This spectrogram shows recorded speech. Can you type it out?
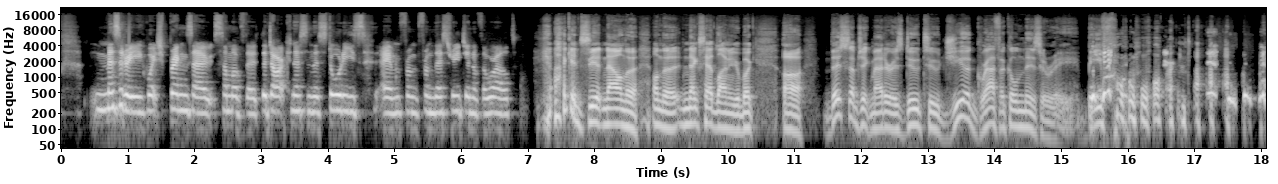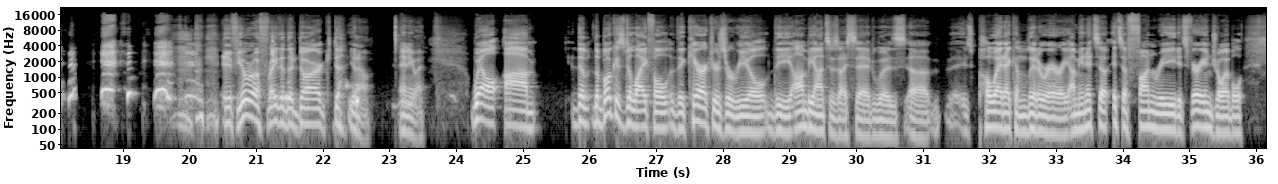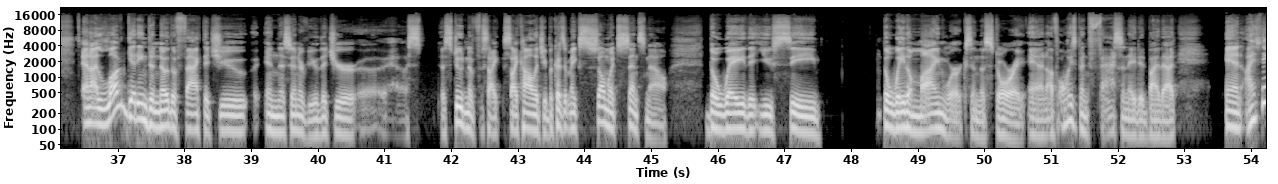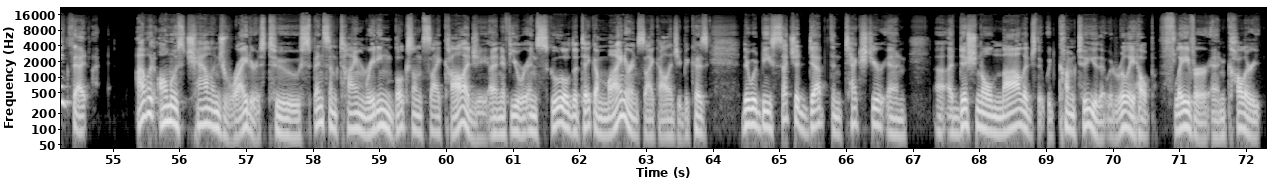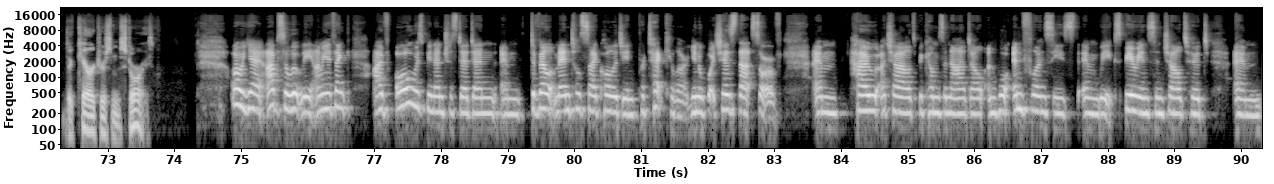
misery which brings out some of the the darkness and the stories um, from from this region of the world. I can see it now on the on the next headline of your book. Uh, this subject matter is due to geographical misery. Be forewarned. if you're afraid of the dark, you know. Anyway, well, um, the the book is delightful. The characters are real. The ambiance, as I said, was uh, is poetic and literary. I mean, it's a it's a fun read. It's very enjoyable, and I loved getting to know the fact that you in this interview that you're uh, a, a, student of psych- psychology because it makes so much sense now. The way that you see the way the mind works in the story, and I've always been fascinated by that. And I think that I would almost challenge writers to spend some time reading books on psychology. And if you were in school, to take a minor in psychology, because there would be such a depth and texture and uh, additional knowledge that would come to you that would really help flavor and color the characters and the stories. Oh yeah, absolutely. I mean, I think I've always been interested in um, developmental psychology in particular. You know, which is that sort of um, how a child becomes an adult and what influences um, we experience in childhood um,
